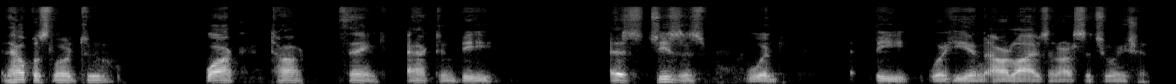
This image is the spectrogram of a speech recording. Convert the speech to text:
and help us, Lord, to walk, talk, think, act, and be as Jesus would be were he in our lives and our situation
